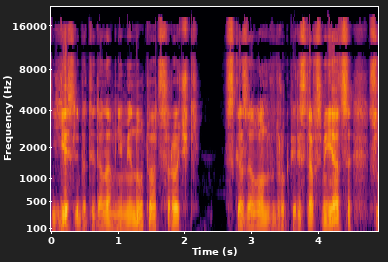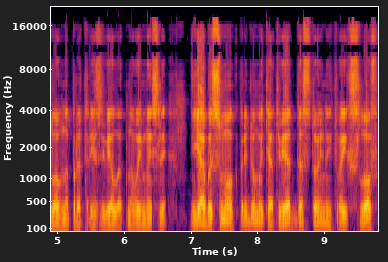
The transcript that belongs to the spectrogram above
«Если бы ты дала мне минуту отсрочки, — сказал он, вдруг перестав смеяться, словно протрезвел от новой мысли, — я бы смог придумать ответ, достойный твоих слов,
